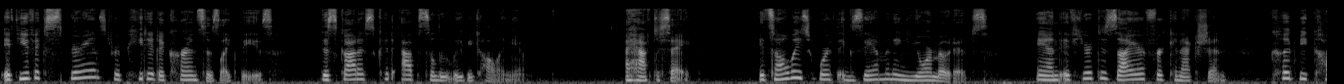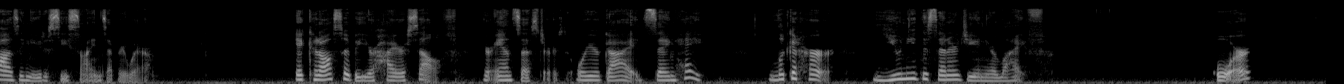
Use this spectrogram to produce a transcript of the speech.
If you've experienced repeated occurrences like these, this goddess could absolutely be calling you. I have to say, it's always worth examining your motives, and if your desire for connection could be causing you to see signs everywhere. It could also be your higher self, your ancestors, or your guides saying, hey, look at her. You need this energy in your life. Or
